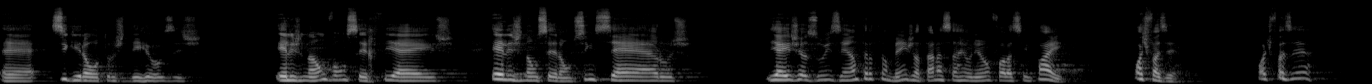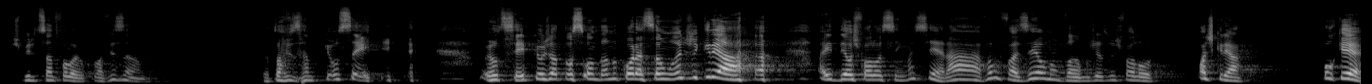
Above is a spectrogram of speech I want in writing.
é, seguir a outros deuses, eles não vão ser fiéis, eles não serão sinceros. E aí Jesus entra também, já está nessa reunião, e fala assim: Pai, pode fazer, pode fazer. O Espírito Santo falou: Eu estou avisando. Eu estou avisando porque eu sei. Eu sei porque eu já estou sondando o coração antes de criar. Aí Deus falou assim: Mas será? Vamos fazer ou não vamos? Jesus falou: Pode criar. Por quê?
